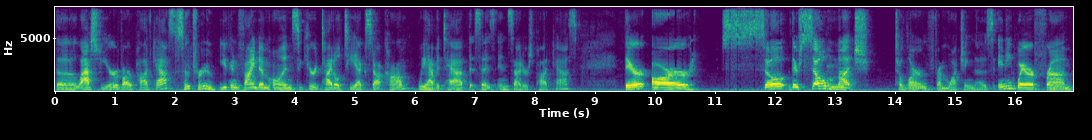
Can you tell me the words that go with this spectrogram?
the last year of our podcast, So true. you can find them on securedtitletx.com. We have a tab that says Insiders Podcast. There are so there's so much to learn from watching those. Anywhere from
